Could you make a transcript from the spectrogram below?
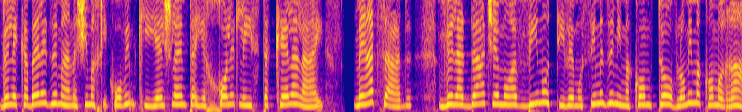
ולקבל את זה מהאנשים הכי קרובים, כי יש להם את היכולת להסתכל עליי מהצד ולדעת שהם אוהבים אותי והם עושים את זה ממקום טוב, לא ממקום רע.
